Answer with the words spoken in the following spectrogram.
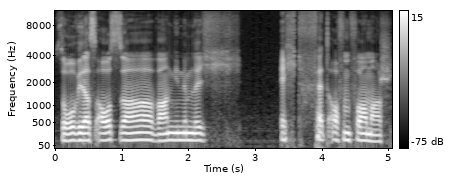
So wie das aussah, waren die nämlich echt fett auf dem Vormarsch.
